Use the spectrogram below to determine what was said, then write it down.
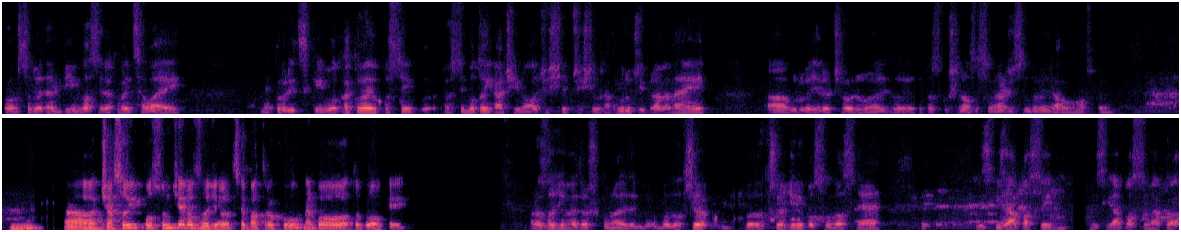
kolem sebe ten tým vlastně takový celý, jako vždycky, bylo to takové, prostě, prostě bylo to jinak, no, ale příště, příště už na to budu připravený a budu vědět, do čeho jdu, no, je to, je to zkušenost a jsem rád, že jsem to vyhrál, no, aspoň. Hmm. Časový posun tě rozhodil třeba trochu, nebo to bylo OK? Rozhodil mě trošku, no, bylo to tři, bylo to tři hodiny posun vlastně, vždycky zápasím, vždycky zápasím jako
